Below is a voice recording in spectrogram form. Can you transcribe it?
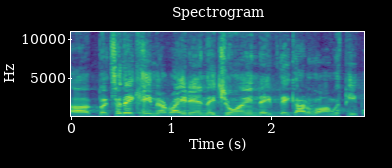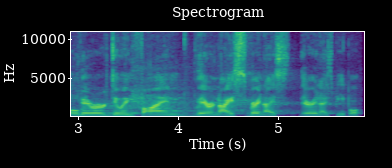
Uh, but so they came right in, they joined, they, they got along with people, they were doing fine, they were nice, very nice, very nice people.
